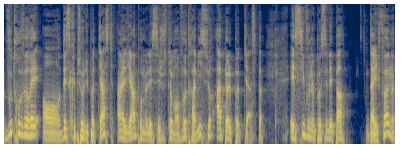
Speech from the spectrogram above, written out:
vous trouverez en description du podcast un lien pour me laisser justement votre avis sur Apple Podcast. Et si vous ne possédez pas d'iPhone,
